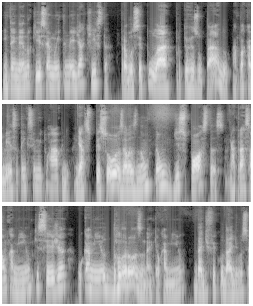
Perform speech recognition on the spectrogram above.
entendendo que isso é muito imediatista para você pular para o teu resultado, a tua cabeça tem que ser muito rápido. E as pessoas, elas não estão dispostas a traçar um caminho que seja o caminho doloroso, né? Que é o caminho da dificuldade de você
